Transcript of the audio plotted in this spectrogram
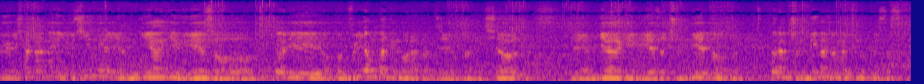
그 샤잠의 유진을 연기하기 위해서 특별히 어떤 훈련 받은 거라든지 어떤 액션을 연기하기 위해서 준비했던 어떤 특별한 준비 과정 같은 것도 있었어요.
